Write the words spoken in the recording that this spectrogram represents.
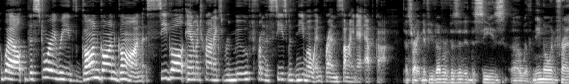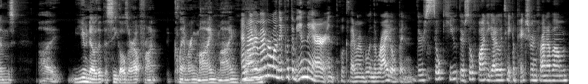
Well, the story reads Gone, Gone, Gone. Seagull animatronics removed from the Seas with Nemo and Friends sign at Epcot. That's right. And if you've ever visited the seas uh, with Nemo and friends, uh, you know that the seagulls are out front clamoring, mine, mine. And I remember when they put them in there, and because I remember when the ride opened, they're so cute. They're so fun. You got to go take a picture in front of them.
